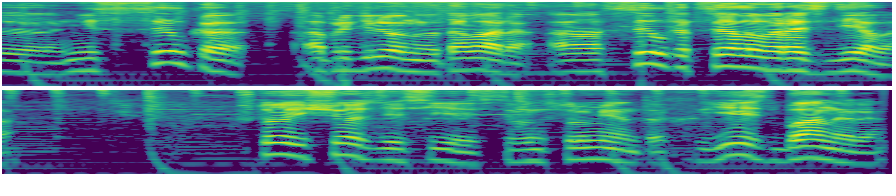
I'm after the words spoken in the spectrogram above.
э, не ссылка определенного товара, а ссылка целого раздела. Что еще здесь есть в инструментах? Есть баннеры.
